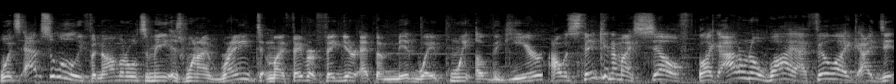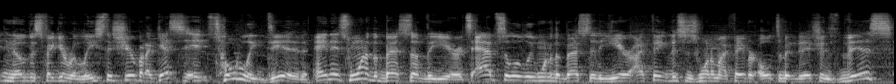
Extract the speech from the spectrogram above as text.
what's absolutely phenomenal to me is when I ranked my favorite figure at the midway point of the year, I was thinking to myself, like, I don't know why, I feel like I didn't know this figure released this year, but I guess it totally did, and it's one of the best of the year. It's absolutely one of the best of the year. I think this is one of my favorite Ultimate Editions. This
